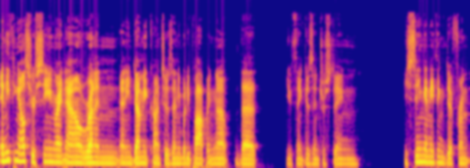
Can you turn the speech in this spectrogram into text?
Anything else you're seeing right now? Running any dummy crunches? Anybody popping up that you think is interesting? You seeing anything different?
